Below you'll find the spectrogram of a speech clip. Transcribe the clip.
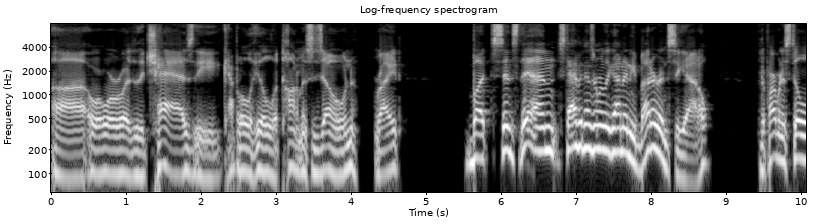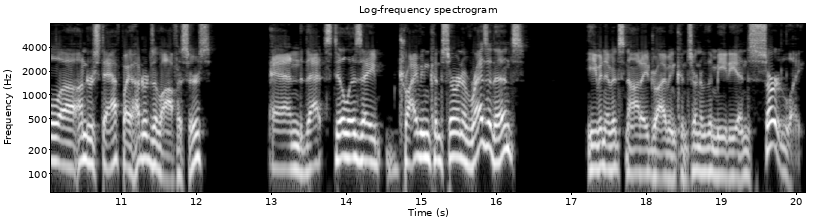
uh, or, or the Chaz, the Capitol Hill Autonomous Zone, right? But since then, staffing hasn't really gotten any better in Seattle. The department is still uh, understaffed by hundreds of officers, and that still is a driving concern of residents even if it's not a driving concern of the media, and certainly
